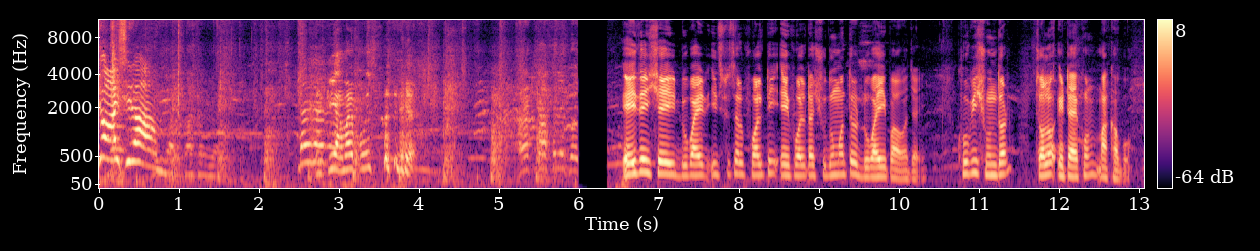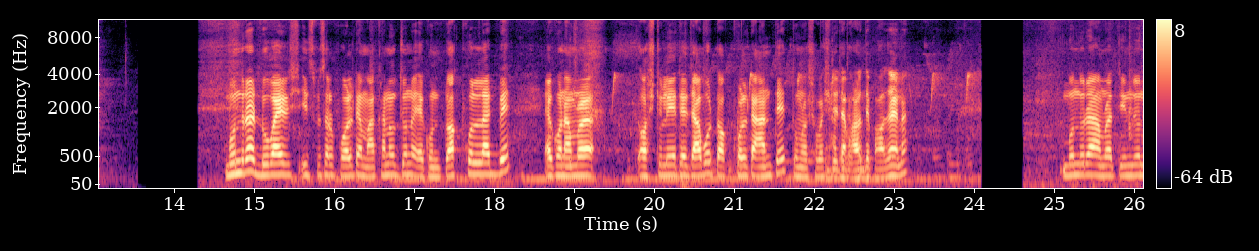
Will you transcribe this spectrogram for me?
জয় শ্রীরাম! এই যে সেই দুবাইয়ের স্পেশাল ফলটি এই ফলটা শুধুমাত্র দুবাইয়ে পাওয়া যায়। খুবই সুন্দর। চলো এটা এখন মাখাবো। বন্ধুরা দুবাইয়ের স্পেশাল ফলটা মাখানোর জন্য এখন টক ফল লাগবে। এখন আমরা অস্ট্রেলিয়াতে যাব টক ফলটা আনতে। তোমরা সবাই যেটা। ভারতে পাওয়া যায় না। বন্ধুরা আমরা তিনজন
